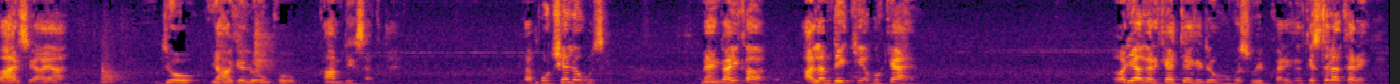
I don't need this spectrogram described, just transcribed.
बाहर से आया जो यहाँ के लोगों को काम दे सकता है? तो पूछिए लोगों से। महँगाई का आलम देखिए वो क्या है? और ये अगर कहते हैं कि जम्मू को स्वीप करेंगे, किस तरह करेंगे?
